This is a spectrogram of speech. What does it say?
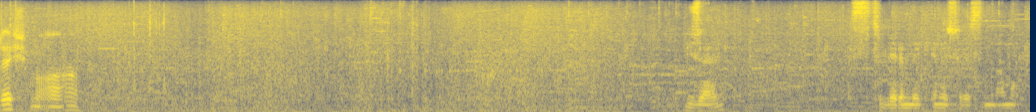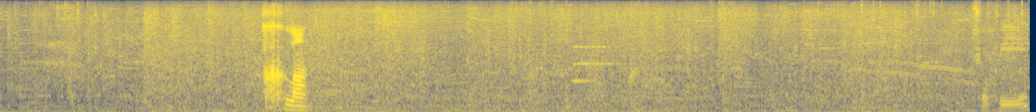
Trash mı? Aha. Güzel. Skill'lerin bekleme süresinde ama. Ah lan. Çok iyi.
